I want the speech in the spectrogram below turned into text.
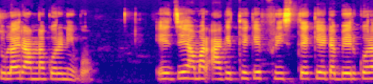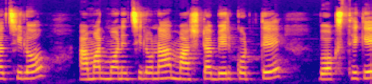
চুলায় রান্না করে নিব। এই যে আমার আগে থেকে ফ্রিজ থেকে এটা বের করা ছিল, আমার মনে ছিল না মাছটা বের করতে বক্স থেকে।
